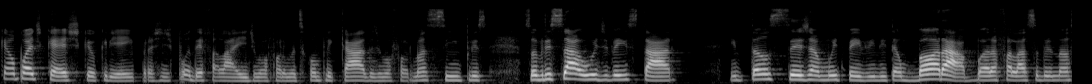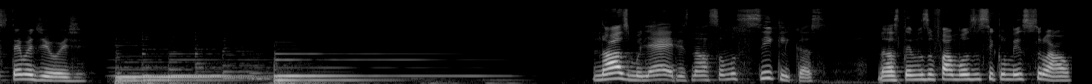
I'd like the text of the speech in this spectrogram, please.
que é um podcast que eu criei para a gente poder falar aí de uma forma descomplicada, de uma forma simples, sobre saúde e bem-estar. Então seja muito bem-vindo. Então bora, bora falar sobre o nosso tema de hoje. Nós mulheres, nós somos cíclicas. Nós temos o famoso ciclo menstrual.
